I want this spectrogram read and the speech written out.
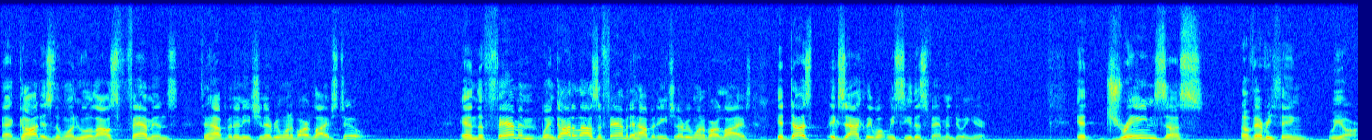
that God is the one who allows famines to happen in each and every one of our lives too. And the famine, when God allows a famine to happen in each and every one of our lives, it does exactly what we see this famine doing here. It drains us of everything we are.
